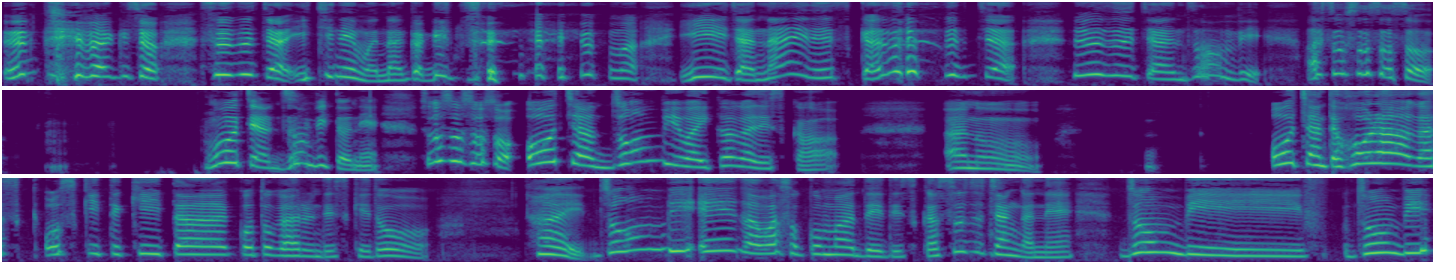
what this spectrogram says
うんち爆笑。すずちゃん、一年は何ヶ月？まあ、いいじゃないですか、すずちゃん。すずちゃん、ゾンビ。あ、そうそうそうそう。おーちゃん、ゾンビとね。そうそうそうそう。おーちゃん、ゾンビはいかがですか？あの、おーちゃんってホラーがお好きって聞いたことがあるんですけど、はい。ゾンビ映画はそこまでですか？すずちゃんがね、ゾンビ、ゾンビ、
